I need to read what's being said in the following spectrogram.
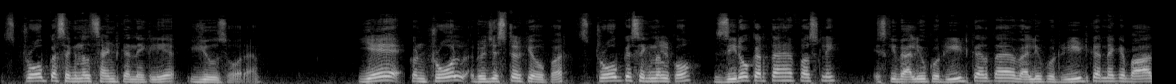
اسٹروب کا سگنل سینڈ کرنے کے لیے یوز ہو رہا ہے۔ یہ کنٹرول رجسٹر کے اوپر اسٹروب کے سگنل کو زیرو کرتا ہے فرسٹلی، اس کی ویلو کو ریڈ کرتا ہے۔ ویلو کو ریڈ کرنے کے بعد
